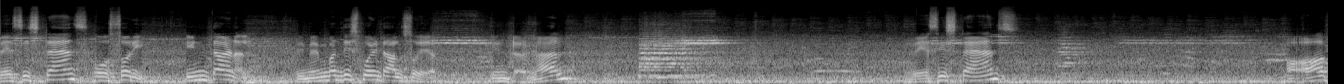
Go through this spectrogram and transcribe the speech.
resistance oh sorry internal remember this point also here internal resistance of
